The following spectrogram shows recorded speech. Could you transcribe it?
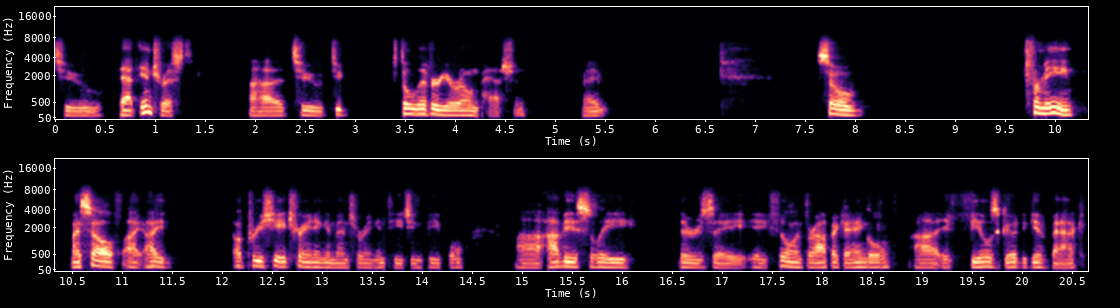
to that interest uh, to to deliver your own passion, right? So for me, myself, I, I appreciate training and mentoring and teaching people. Uh, obviously, there's a, a philanthropic angle. Uh, it feels good to give back.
